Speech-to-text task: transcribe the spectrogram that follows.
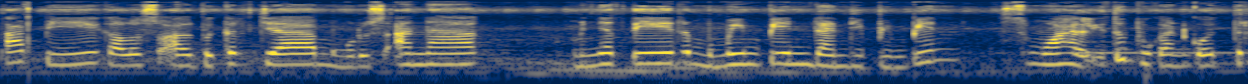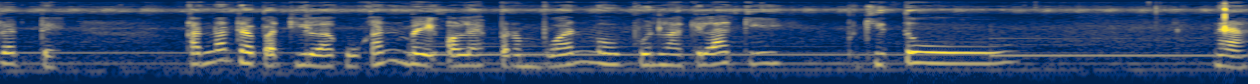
Tapi kalau soal bekerja, mengurus anak, menyetir, memimpin, dan dipimpin, semua hal itu bukan kodrat deh. Karena dapat dilakukan baik oleh perempuan maupun laki-laki. Begitu. Nah,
